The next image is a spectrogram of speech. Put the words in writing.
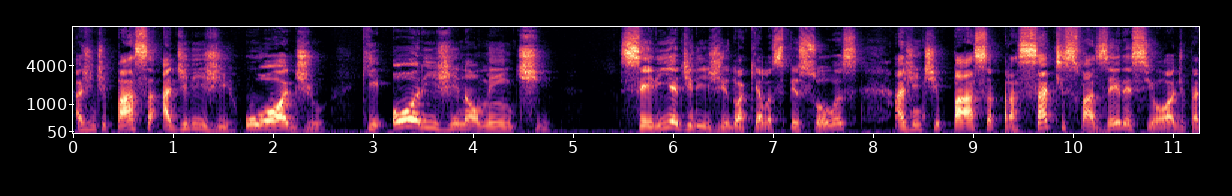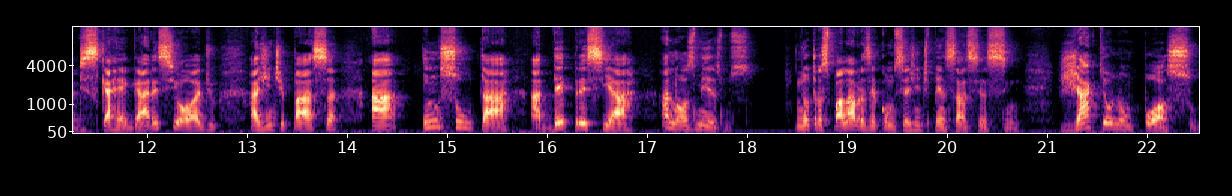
A gente passa a dirigir o ódio que originalmente seria dirigido àquelas pessoas, a gente passa para satisfazer esse ódio, para descarregar esse ódio, a gente passa a insultar, a depreciar a nós mesmos. Em outras palavras, é como se a gente pensasse assim: já que eu não posso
